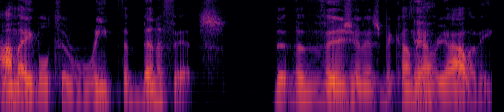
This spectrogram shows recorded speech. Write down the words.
I'm able to reap the benefits. The, the vision is becoming Yeah. reality.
